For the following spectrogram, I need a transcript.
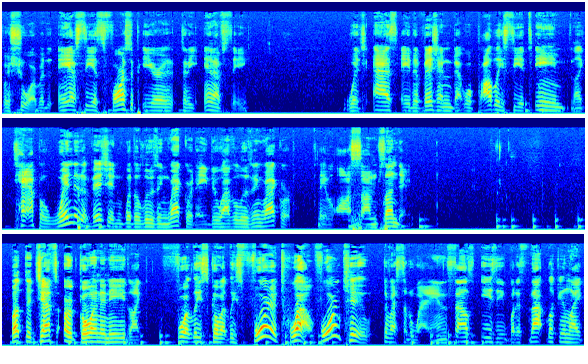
for sure. But the AFC is far superior to the NFC which as a division that will probably see a team like Tampa win the division with a losing record. They do have a losing record. They lost on Sunday. But the Jets are going to need like for at least go at least four to twelve, four and two the rest of the way. And it sounds easy, but it's not looking like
